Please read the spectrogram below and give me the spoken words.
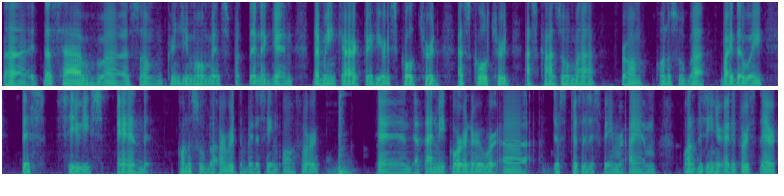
Uh, it does have uh, some cringy moments, but then again, the main character here is cultured as cultured as Kazuma from Konosuba. By the way, this series and Konosuba are written by the same author. And at Anime Corner, where uh, just just a disclaimer, I am one of the senior editors there.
